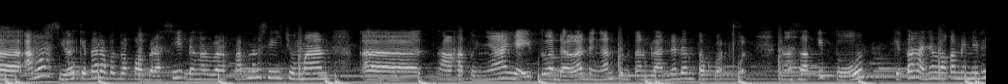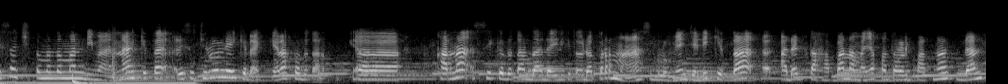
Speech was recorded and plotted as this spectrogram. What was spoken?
uh, alhasil kita dapat berkolaborasi dengan beberapa partner sih cuman uh, salah satunya yaitu adalah dengan kedutaan Belanda dan Top Food nah saat itu kita hanya melakukan mini research teman-teman di mana kita research dulu nih kira-kira kedutaan uh, karena si kedutaan Belanda ini kita udah pernah sebelumnya jadi kita ada di tahapan namanya controlling partner dan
